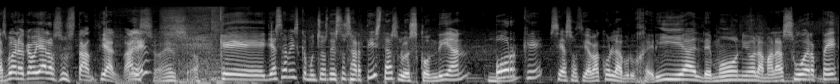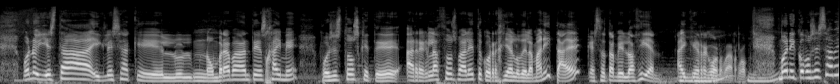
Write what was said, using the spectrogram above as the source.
os. Bueno, que voy a lo sustancial, ¿vale? Eso, eso. Que ya sabéis que muchos de estos artistas lo escondían porque se asociaba con la brujería, el demonio, la mala suerte. Bueno, y esta iglesia que nombraba antes Jaime, pues estos que te arreglazos, ¿vale? Te corregía lo de la manita, ¿eh? Que esto también lo hacían, hay que recordarlo. Bueno, y como se sabe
